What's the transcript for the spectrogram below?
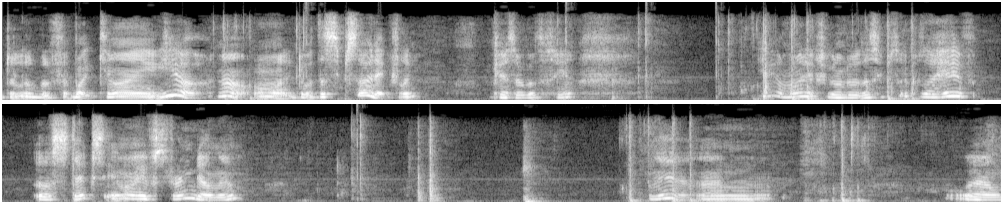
Do a little bit of Wait, can I? Yeah, no, I might do it this episode actually. Okay, so I've got this here. Yeah, I might actually go and do it this episode because I have uh, sticks and I have string down there. Yeah, um, well.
